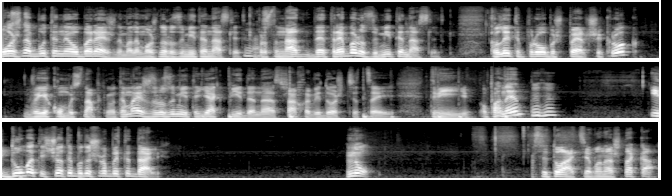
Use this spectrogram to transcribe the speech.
Можна бути необережним, але можна розуміти наслідки. Наслідки. Просто на, де треба розуміти наслідки. Коли ти пробиш перший крок в якомусь напрямку, ти маєш зрозуміти, як піде на шаховій дошці цей твій опонент, і думати, що ти будеш робити далі. Ну, ситуація вона ж така.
